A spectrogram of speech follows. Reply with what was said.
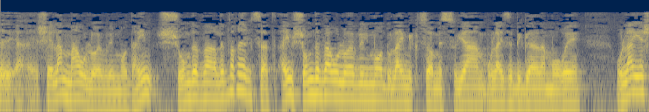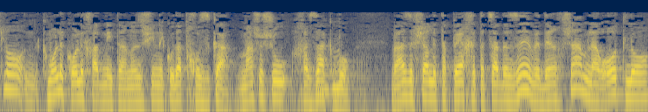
אה, שאלה מה הוא לא אוהב ללמוד, האם שום דבר, לברר קצת, האם שום דבר הוא לא אוהב ללמוד, אולי מקצוע מסוים, אולי זה בגלל המורה, אולי יש לו, כמו לכל אחד מאיתנו, איזושהי נקודת חוזקה, משהו שהוא חזק בו, ואז אפשר לטפח את הצד הזה, ודרך שם להראות לו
